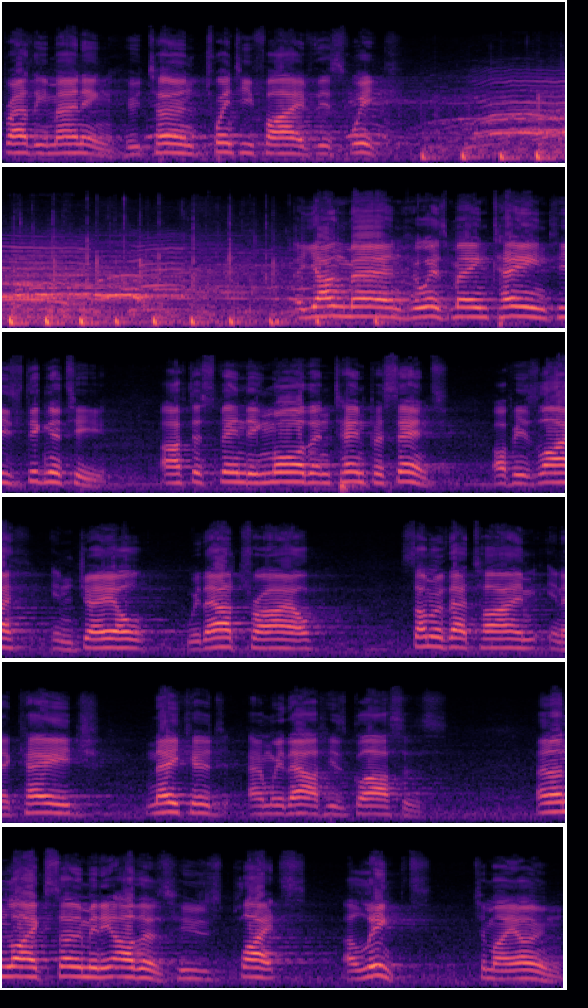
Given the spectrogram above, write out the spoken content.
Bradley Manning, who turned 25 this week. A young man who has maintained his dignity after spending more than 10% of his life in jail without trial, some of that time in a cage, naked and without his glasses. And unlike so many others whose plights are linked to my own,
